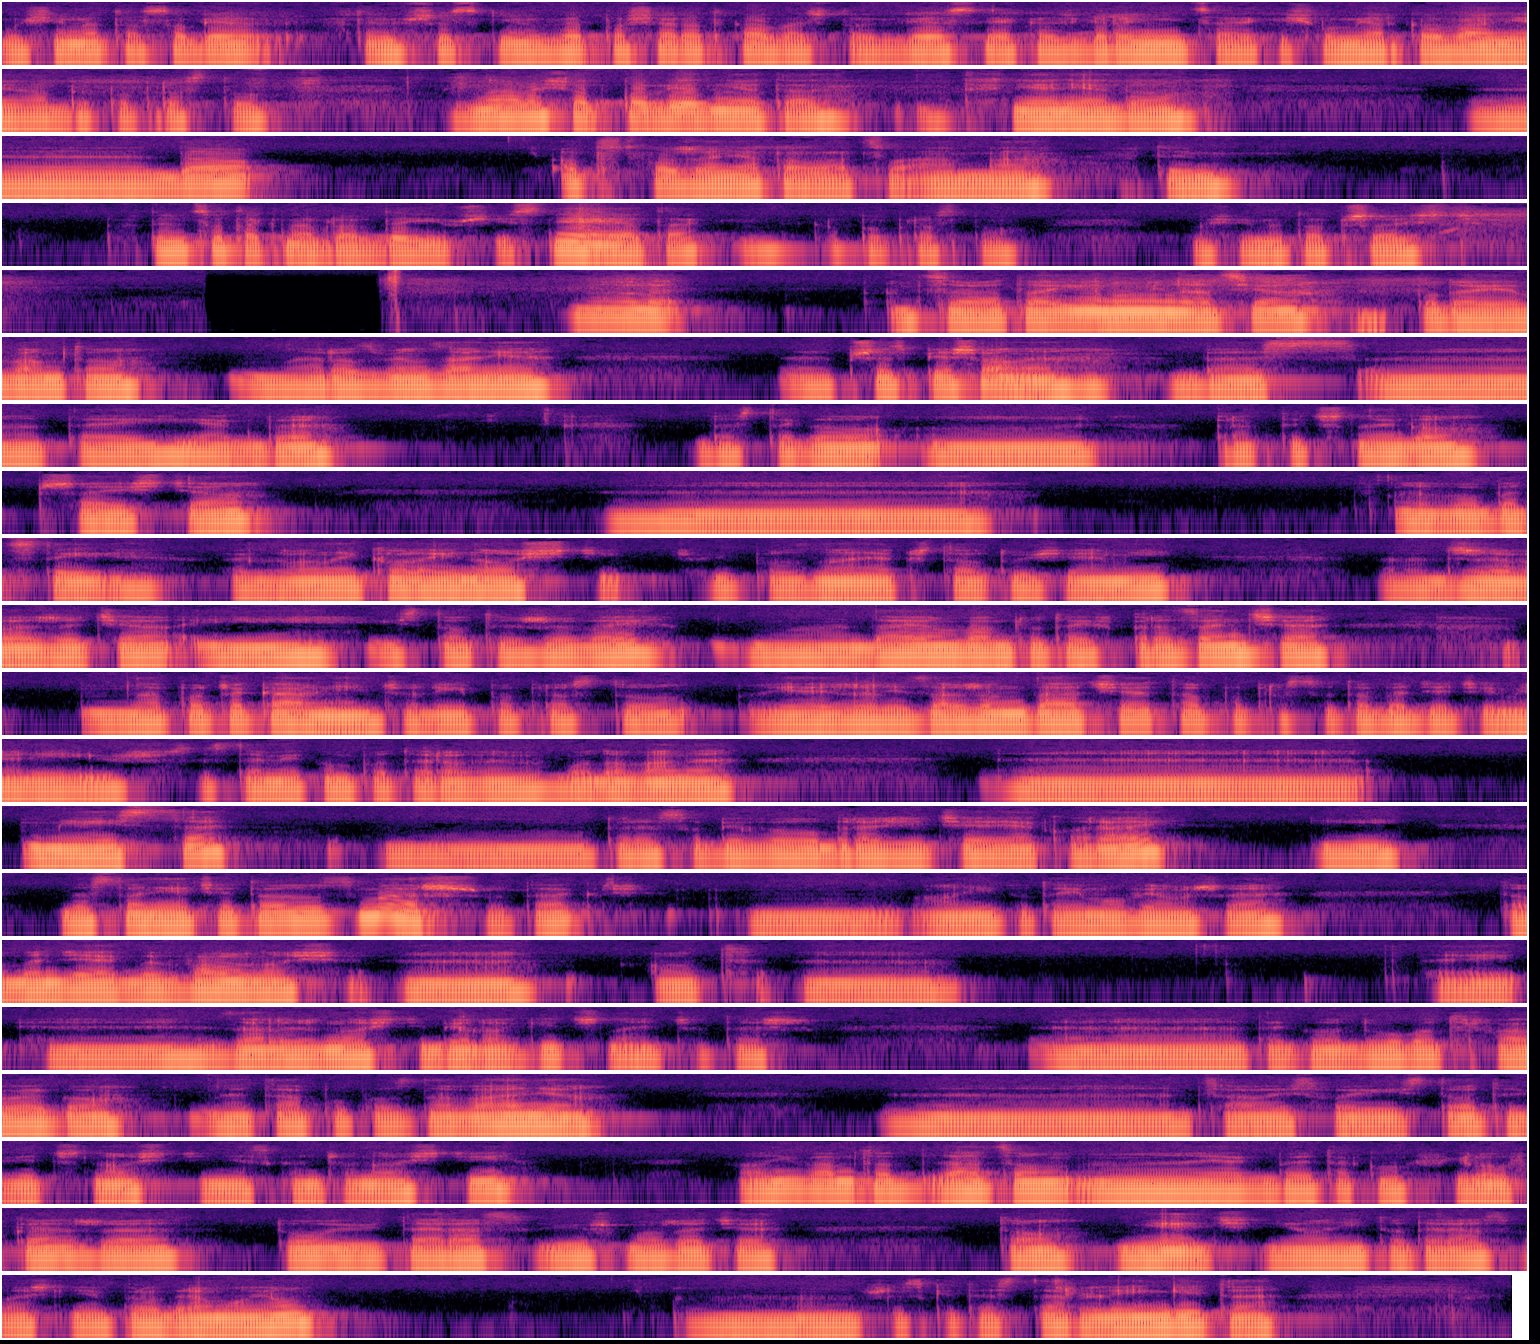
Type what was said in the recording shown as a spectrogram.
musimy to sobie w tym wszystkim wypośrodkować, to gdzie jest jakaś granica, jakieś umiarkowanie, aby po prostu znaleźć odpowiednie te tchnienie do, e, do odtworzenia pałacu Amma w tym, w tym, co tak naprawdę już istnieje, tak? Tylko po prostu musimy to przejść. No ale cała ta iluminacja podaje Wam to rozwiązanie e, przyspieszone, bez e, tej jakby, bez tego e, praktycznego przejścia wobec tej tak zwanej kolejności, czyli poznania kształtu Ziemi, drzewa życia i istoty żywej, dają Wam tutaj w prezencie na poczekalni, czyli po prostu jeżeli zażądacie, to po prostu to będziecie mieli już w systemie komputerowym wbudowane e, miejsce, mm, które sobie wyobrazicie jako raj i dostaniecie to z marszu, tak? Mm, Oni tutaj mówią, że to będzie jakby wolność e, od e, tej zależności biologicznej, czy też tego długotrwałego etapu poznawania e, całej swojej istoty, wieczności, nieskończoności. Oni wam to dadzą e, jakby taką chwilówkę, że tu i teraz już możecie to mieć. I oni to teraz właśnie programują. E, Wszystkie te Starlingi, te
